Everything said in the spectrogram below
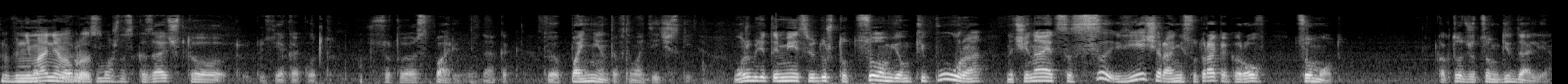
Внимание, вопрос. Можно сказать, что то есть я как вот все твое оспариваю, да, как оппонент автоматический. Может быть, это имеется в виду, что цом Йом Кипура начинается с вечера, а не с утра, как и ров Цомот. Как тот же Цом Гидалия.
